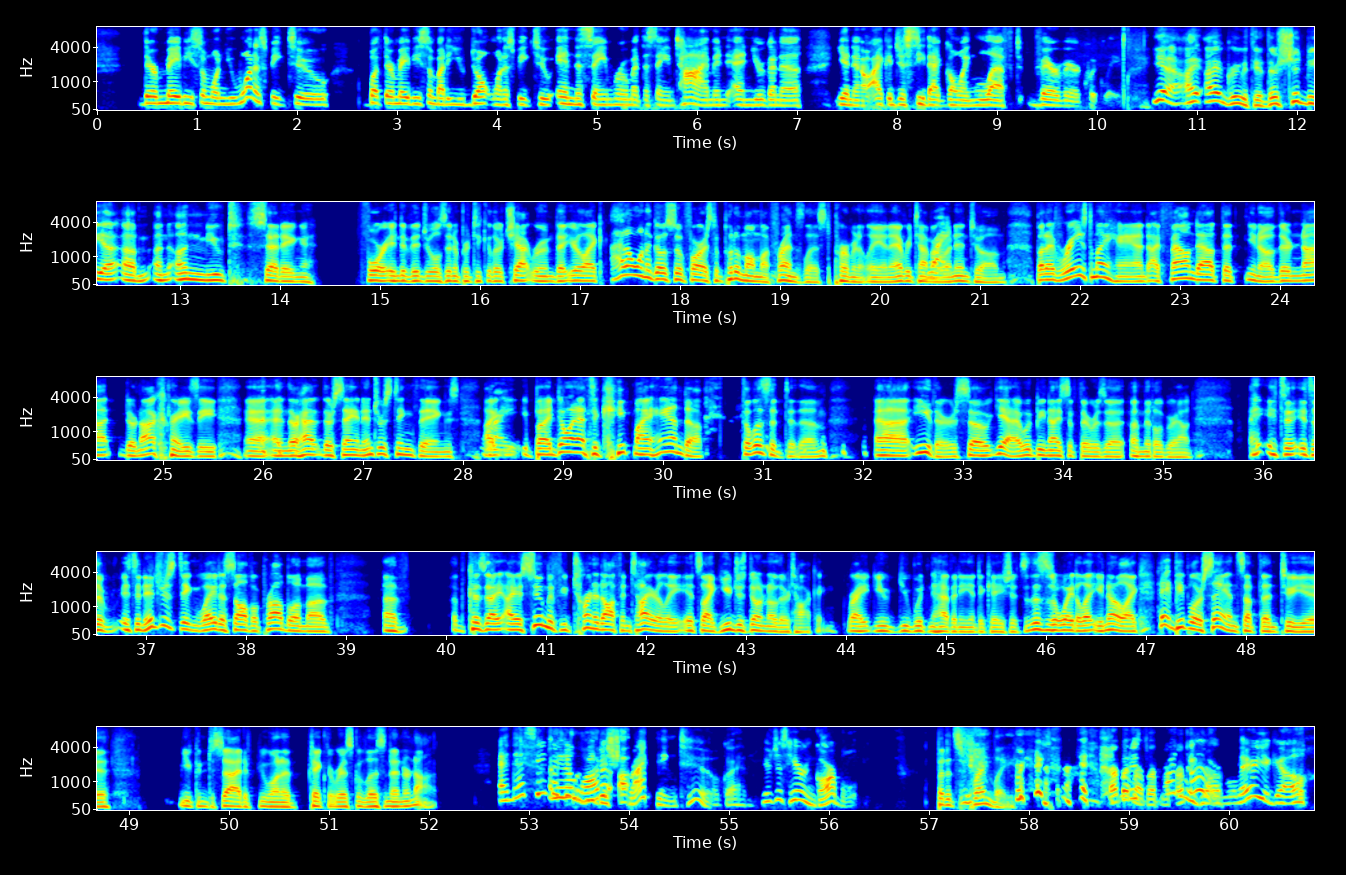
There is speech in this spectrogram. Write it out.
there may be someone you want to speak to, but there may be somebody you don't want to speak to in the same room at the same time and and you're gonna you know i could just see that going left very very quickly yeah i, I agree with you there should be a um, an unmute setting for individuals in a particular chat room that you're like, I don't want to go so far as to put them on my friends list permanently and every time right. I run into them. But I've raised my hand. I found out that, you know, they're not they're not crazy and, and they're ha- they're saying interesting things. Right. I but I don't have to keep my hand up to listen to them uh, either. So yeah, it would be nice if there was a, a middle ground. It's a it's a it's an interesting way to solve a problem of of because I, I, assume if you turn it off entirely, it's like you just don't know they're talking, right? You you wouldn't have any indication. So this is a way to let you know, like, hey, people are saying something to you. You can decide if you want to take the risk of listening or not. And that seems I like mean, a lot distracting of, uh, too. Oh, go ahead. You're just hearing garbled. But it's friendly. but it's friendly garble. There you go.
